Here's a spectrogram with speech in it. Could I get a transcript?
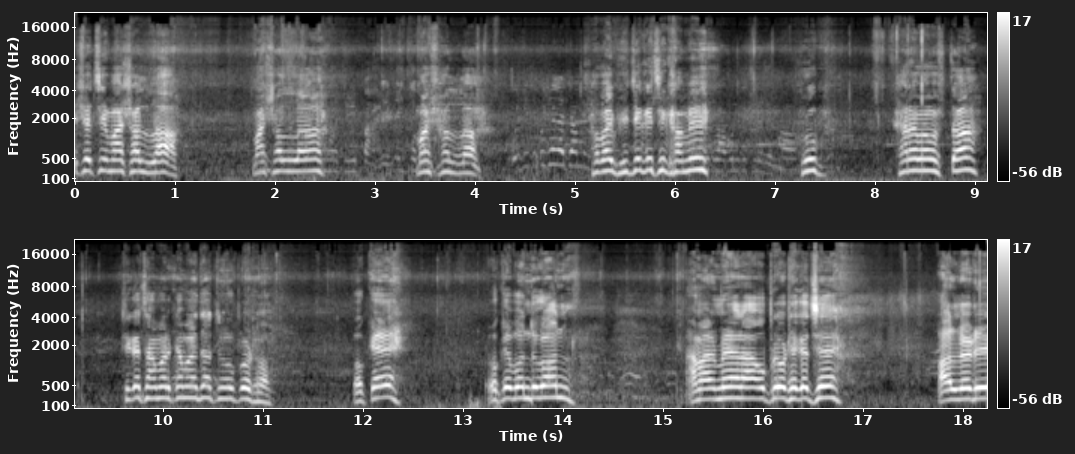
এসেছি মাশাল্লাহ। মাশাল্লাহ মাশাল্লাহ। সবাই ভিজে গেছি ঘামে। খুব খারাপ অবস্থা। ঠিক আছে আমার ক্যামেরা যা তুমি উপরে ওঠো। ওকে? ওকে বন্ধুগণ। আমার মেয়েরা উপরে উঠে গেছে। অলরেডি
